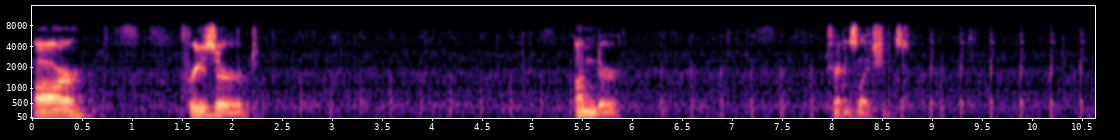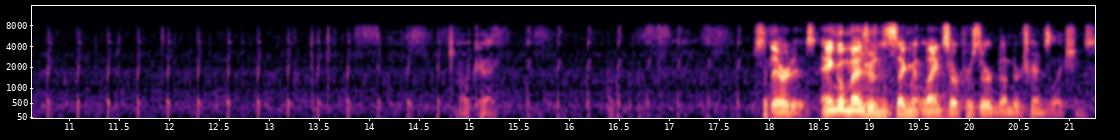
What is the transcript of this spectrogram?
are preserved under translations. Okay. So there it is. Angle measures and segment lengths are preserved under translations.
